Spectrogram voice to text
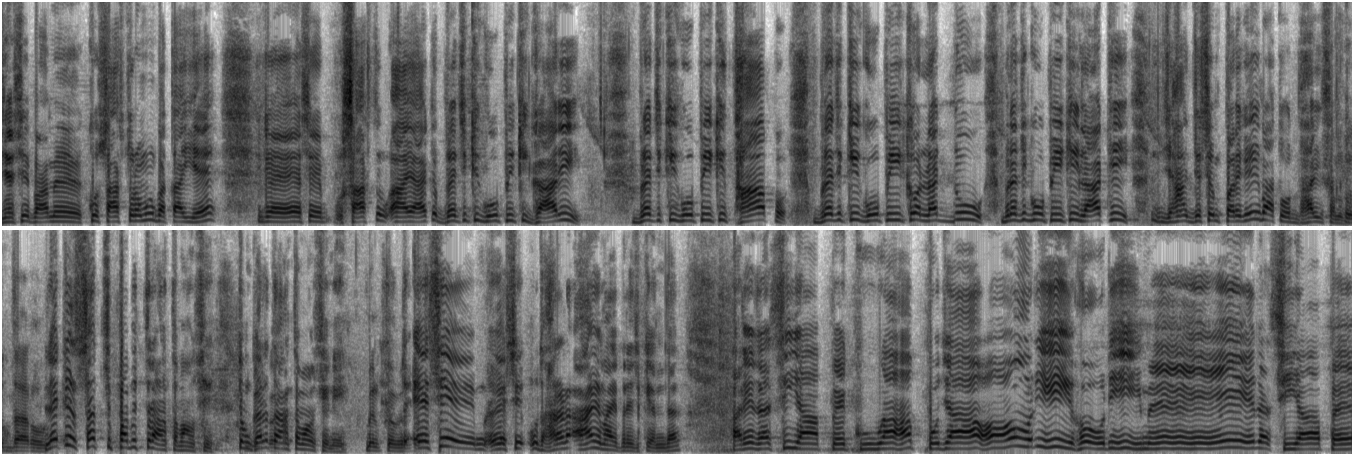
जैसे वहाँ में कुछ शास्त्रों में बताई है कि ऐसे शास्त्र आया है कि ब्रज की गोपी की गारी ब्रज की गोपी की थाप ब्रज की गोपी को लड्डू ब्रज गोपी की लाठी जहाँ जिसमें पड़ गई बात उद्धार समझो। उद्धार हो लेकिन सच पवित्र आत्माओं से तुम गलत आत्माओं से नहीं। बिल्कुल तो ऐसे ऐसे उदाहरण आए हमारे ब्रज के अंदर। अरे रसिया पे कुआ पूजा औरी होरी में रसिया पे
